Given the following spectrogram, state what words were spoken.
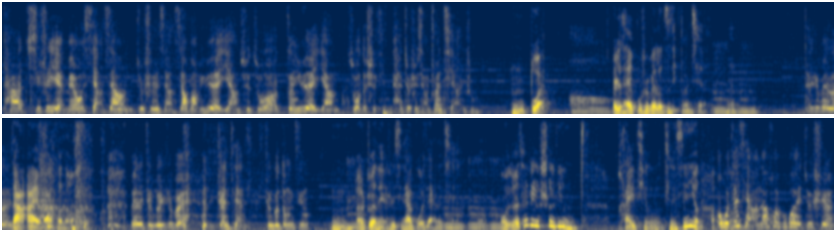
他其实也没有想象就是想效仿月一样去做跟月一样做的事情，他就是想赚钱，是吗？嗯，对。哦。而且他也不是为了自己赚钱。嗯嗯。他是为了大爱吧？可能。为了整个日本赚钱，整个东京。嗯，然后赚的也是其他国家的钱。嗯嗯，我觉得他这个设定还挺挺新颖的。我在想，那会不会就是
